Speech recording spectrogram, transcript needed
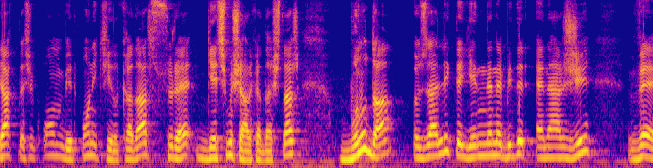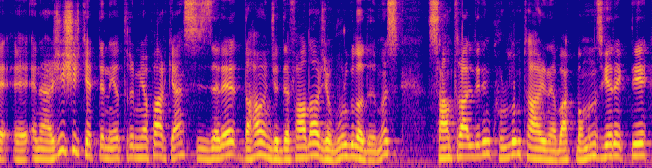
yaklaşık 11-12 yıl kadar süre geçmiş arkadaşlar. Bunu da özellikle yenilenebilir enerji ve e, enerji şirketlerine yatırım yaparken sizlere daha önce defalarca vurguladığımız santrallerin kurulum tarihine bakmamız gerektiği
